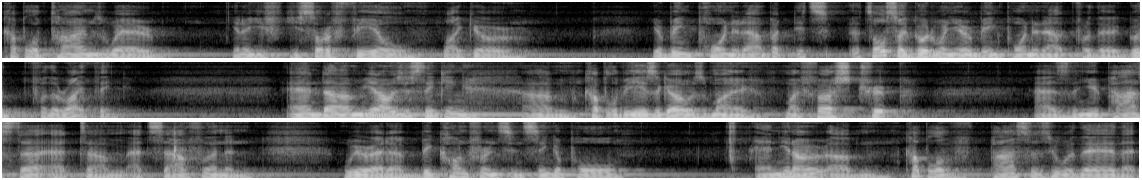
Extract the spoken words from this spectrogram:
couple of times where, you know, you, you sort of feel like you're you're being pointed out, but it's it's also good when you're being pointed out for the good for the right thing. And um, you know, I was just thinking um, a couple of years ago was my my first trip as the new pastor at um, at Southland, and we were at a big conference in Singapore and, you know, um, a couple of pastors who were there that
